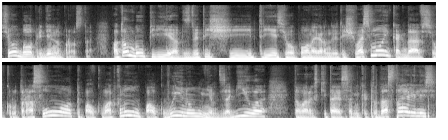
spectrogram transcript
Все было предельно просто. Потом был период с 2003 по, наверное, 2008, когда все круто росло, ты палку воткнул, палку вынул, нефть забила, товары из Китая сами как-то доставились.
